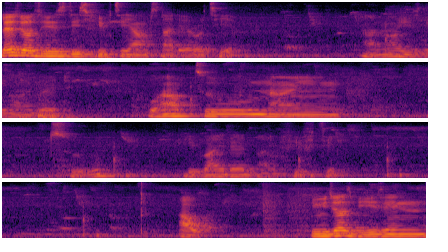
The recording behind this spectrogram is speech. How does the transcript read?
let's just use this 50 amps that they wrote here and now use the 100 we have 292 divided by 50 Ow. you will just be using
